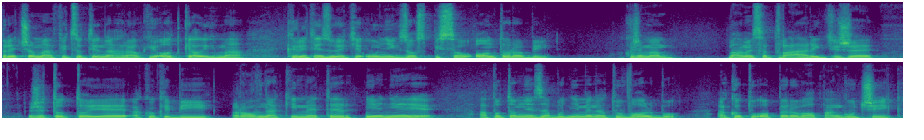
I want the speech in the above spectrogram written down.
Prečo má Fico tie nahrávky? Odkiaľ ich má? Kritizujete únik zo spisov. On to robí. Akože mám, máme sa tváriť, že, že toto je ako keby rovnaký meter? Nie, nie je. A potom nezabudneme na tú voľbu. Ako tu operoval pán Gučík,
